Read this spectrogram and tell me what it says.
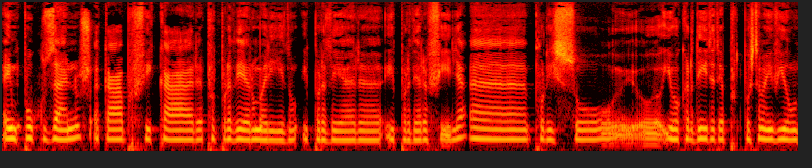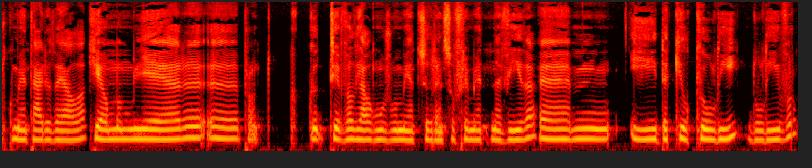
em poucos anos acaba por ficar, por perder o marido e perder, uh, e perder a filha. por isso, eu, eu, acredito, até porque depois também vi um documentário dela, que é uma mulher, pronto, que teve ali alguns momentos de grande sofrimento na vida um, e daquilo que eu li do livro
